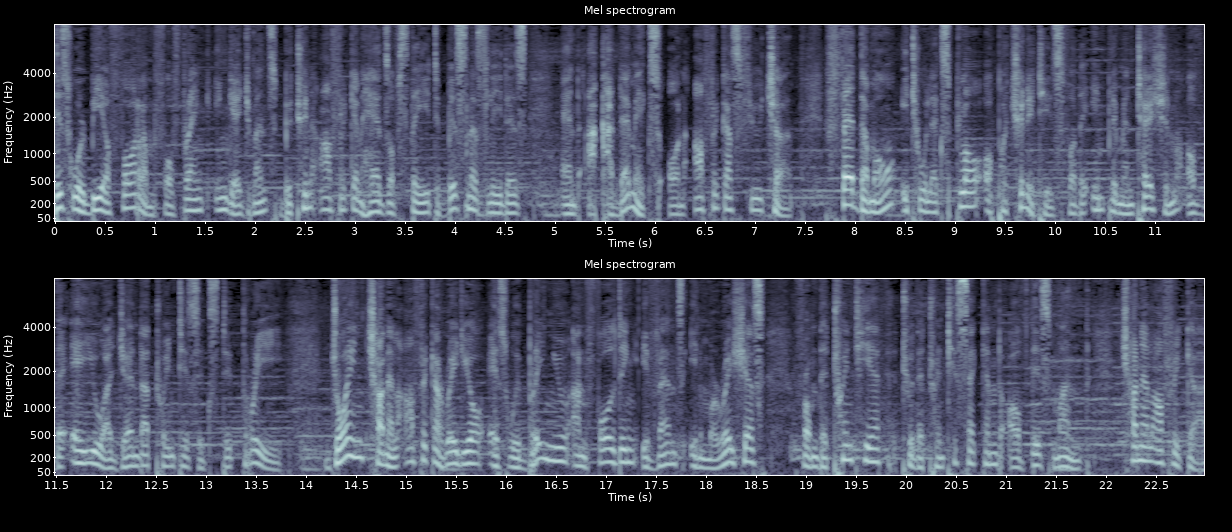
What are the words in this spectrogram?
This will be a forum for frank engagements between African heads of state, business leaders, and academics on Africa's future. Furthermore, it will explore opportunities for the implementation of the AU Agenda 2063. Join Channel Africa Radio as we bring you unfolding unfolding events in Mauritius from the 20th to the 22nd of this month. Channel Africa,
